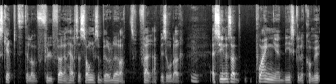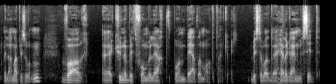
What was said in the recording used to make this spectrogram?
skript til å fullføre en hel sesong, så burde det vært færre episoder. Mm. Jeg synes at poenget de skulle komme ut med i denne episoden, var uh, kunne blitt formulert på en bedre måte, tenker jeg. Hvis det var det hele greiene med Sid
